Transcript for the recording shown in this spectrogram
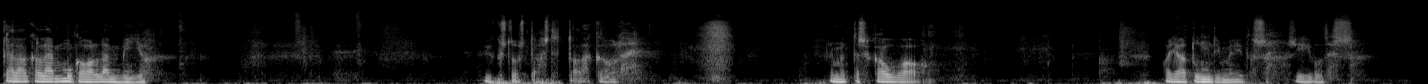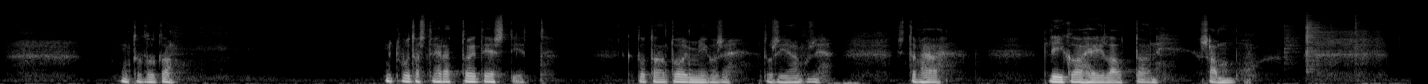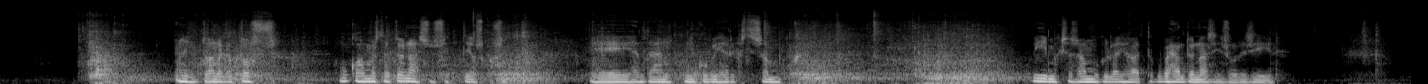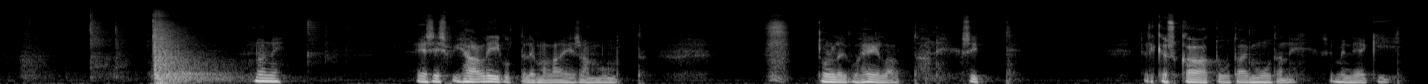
Täällä aika lämm, mukavan lämmin jo. 11 astetta alkaa olla. En mä tässä kauaa ole. Vajaa tunti meni tuossa siivotessa. Mutta tota, nyt voitaisiin tehdä toi testi, että katsotaan toimiiko se tosiaan, kun se sitä vähän liikaa heilauttaa, niin sammuu. Ei nyt ainakaan tossa. Onkohan mä sitä tönässy sitten joskus, että eihän tää nyt niin kovin herkästi sammukaan. Viimeksi sammu kyllä ihan, että kun vähän tönäsin, se oli siinä. No niin. Ei siis ihan liikuttelemalla ei sammu, mutta tolleen kun heilauttaa, niin sitten. Eli jos kaatuu tai muuta, niin se menee kiinni.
